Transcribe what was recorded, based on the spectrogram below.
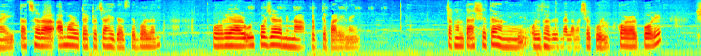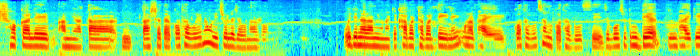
নাই। তাছাড়া আমারও তো একটা চাহিদা আছে, বলেন। পরে আর ওই পর্যায়ে আমি না করতে পারি নাই। তখন তার সাথে আমি ওইভাবে মেলামেশা করি। করার পরে সকালে আমি আর তার সাথে আর কথা বলি না, উনি চলে যাও ওনার রুম ওই দিন আর আমি ওনাকে খাবার টাবার দেই নাই। ওনার ভাই কথা বলছে, আমি কথা বলছি। যে বলছে, তুমি ভাইকে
